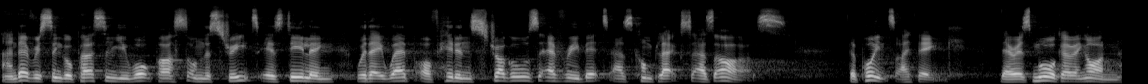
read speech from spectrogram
And every single person you walk past on the street is dealing with a web of hidden struggles, every bit as complex as ours. The point, I think, there is more going on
